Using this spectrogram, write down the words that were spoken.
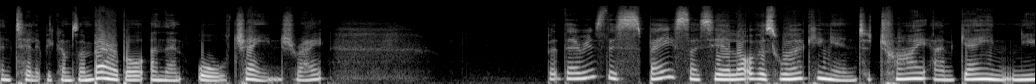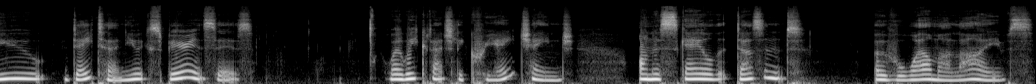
until it becomes unbearable and then all change, right? But there is this space I see a lot of us working in to try and gain new data, new experiences, where we could actually create change on a scale that doesn't overwhelm our lives.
